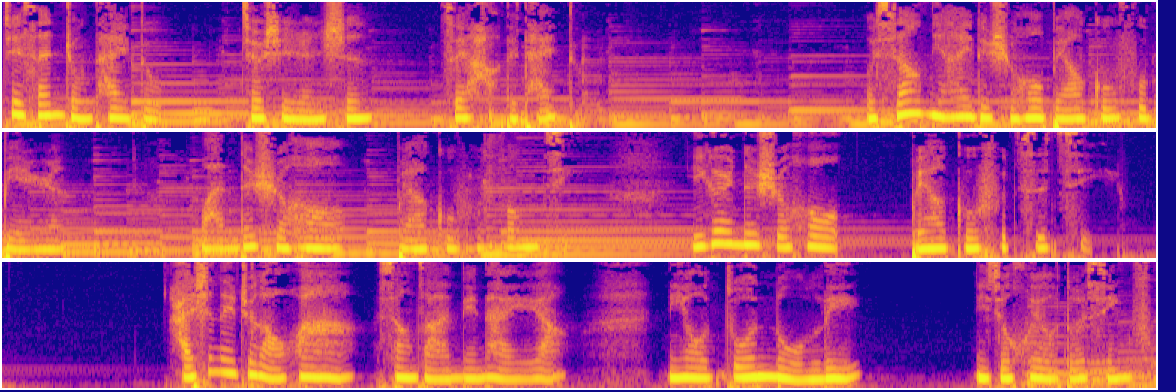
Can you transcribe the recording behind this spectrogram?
这三种态度就是人生最好的态度。我希望你爱的时候不要辜负别人，玩的时候不要辜负风景，一个人的时候不要辜负自己。还是那句老话，像早安电台一样，你有多努力，你就会有多幸福。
